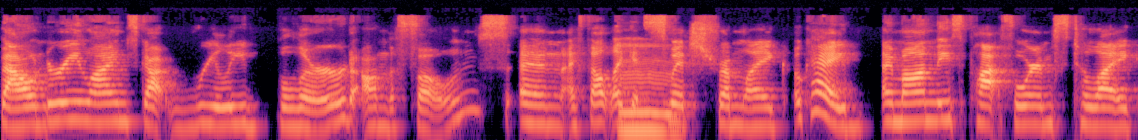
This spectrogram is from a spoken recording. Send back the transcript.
boundary lines got really blurred on the phones and i felt like mm. it switched from like okay i'm on these platforms to like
